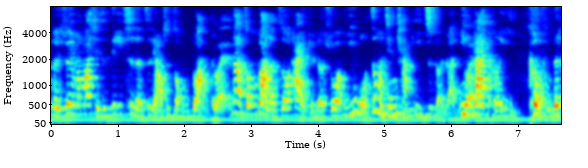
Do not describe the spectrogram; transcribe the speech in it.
对，所以妈妈其实第一次的治疗是中断的。对，那中断了之后，她也觉得说，以我这么坚强意志的人，应该可以克服得了，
